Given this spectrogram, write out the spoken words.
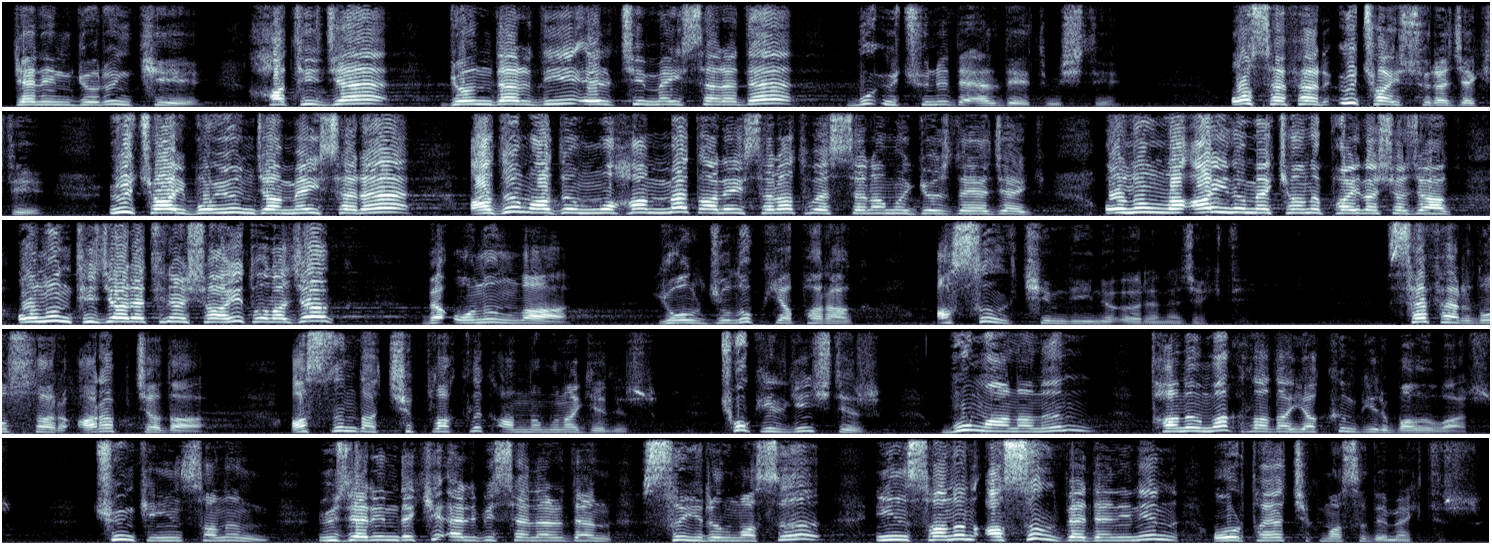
Gelin görün ki Hatice gönderdiği elçi Meysere'de bu üçünü de elde etmişti. O sefer üç ay sürecekti. Üç ay boyunca Meysere adım adım Muhammed Aleyhisselatü Vesselam'ı gözleyecek. Onunla aynı mekanı paylaşacak. Onun ticaretine şahit olacak ve onunla yolculuk yaparak asıl kimliğini öğrenecekti. Sefer dostlar Arapçada aslında çıplaklık anlamına gelir. Çok ilginçtir. Bu mananın tanımakla da yakın bir bağı var. Çünkü insanın üzerindeki elbiselerden sıyrılması insanın asıl bedeninin ortaya çıkması demektir.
